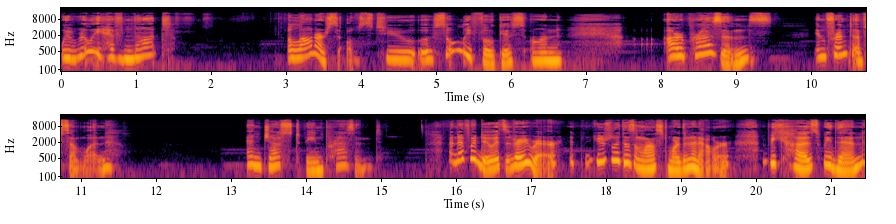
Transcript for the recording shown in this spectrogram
We really have not allowed ourselves to uh, solely focus on our presence in front of someone and just being present. And if we do, it's very rare. It usually doesn't last more than an hour because we then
